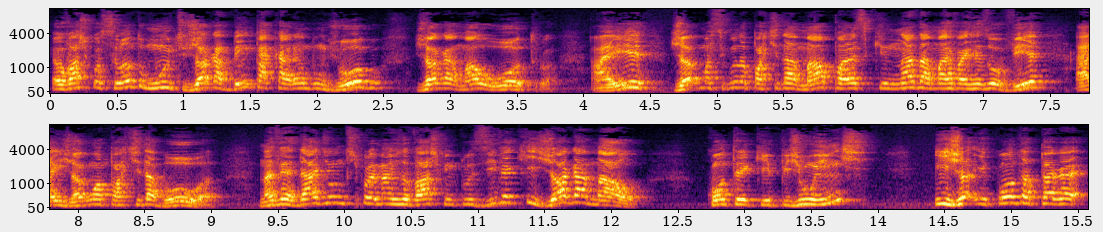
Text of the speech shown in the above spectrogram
é o Vasco oscilando muito. Joga bem pra caramba um jogo, joga mal o outro. Aí joga uma segunda partida mal, parece que nada mais vai resolver, aí joga uma partida boa. Na verdade, um dos problemas do Vasco, inclusive, é que joga mal contra equipes ruins e, e quando pega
